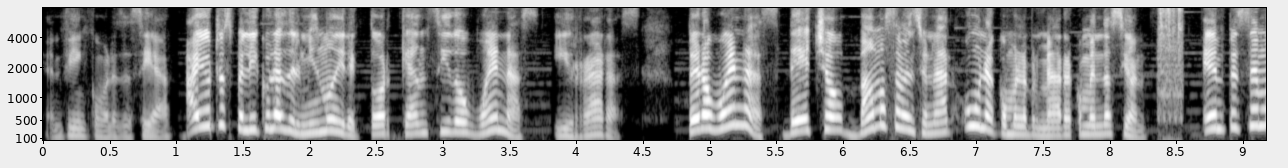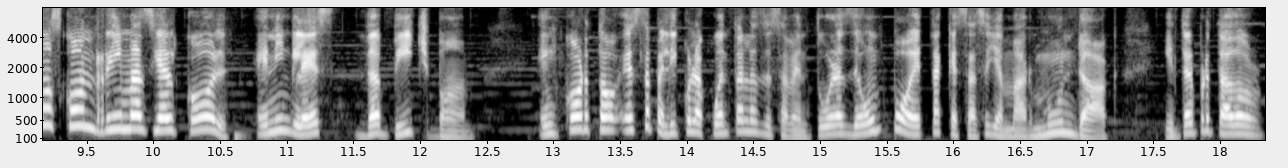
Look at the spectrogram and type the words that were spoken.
En fin, como les decía, hay otras películas del mismo director que han sido buenas y raras pero buenas. De hecho, vamos a mencionar una como la primera recomendación. Empecemos con Rimas y Alcohol, en inglés The Beach Bomb. En corto, esta película cuenta las desaventuras de un poeta que se hace llamar Moondog interpretado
